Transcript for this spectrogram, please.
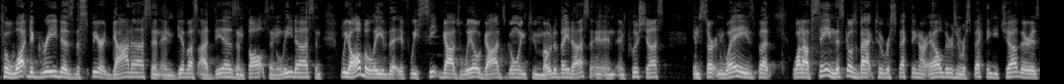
to what degree does the Spirit guide us and, and give us ideas and thoughts and lead us? And we all believe that if we seek God's will, God's going to motivate us and, and, and push us in certain ways. But what I've seen, this goes back to respecting our elders and respecting each other, is,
